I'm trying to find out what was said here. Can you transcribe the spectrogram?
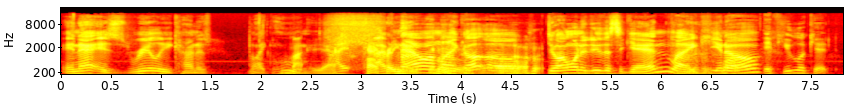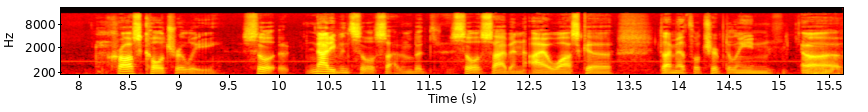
and that is really kind of like ooh. My- yeah, I- kind of crazy. now I'm like, uh oh, do I want to do this again? Like, you know, if you look at cross culturally, so not even psilocybin, but psilocybin, ayahuasca, dimethyltryptamine, uh,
